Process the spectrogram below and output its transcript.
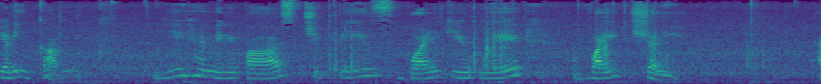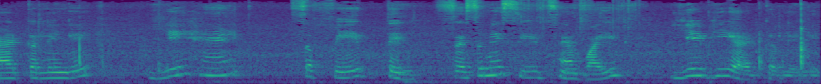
यानी गार्लिक ये है मेरे पास चिकपीस बॉईल किए हुए वाइट चने ऐड कर लेंगे। ये हैं सफ़ेद तिल। सेसमे सीड्स हैं वाइट ये भी ऐड कर लेंगे।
